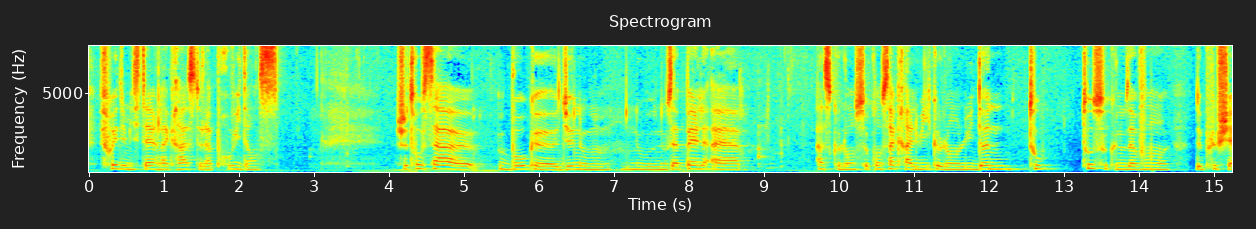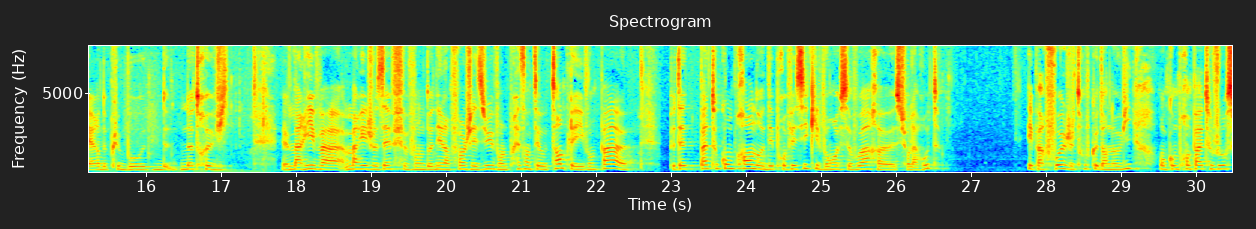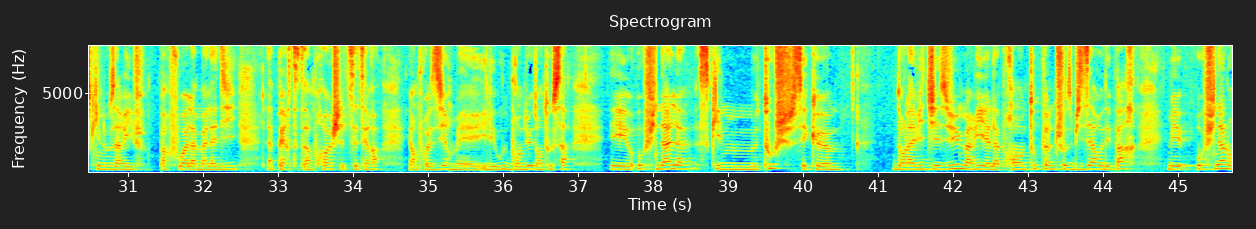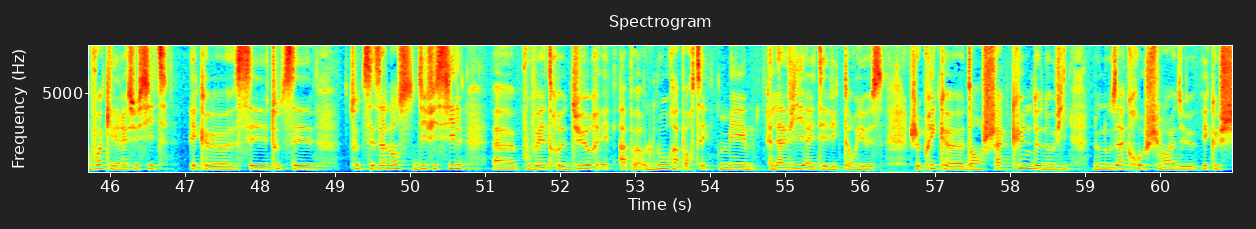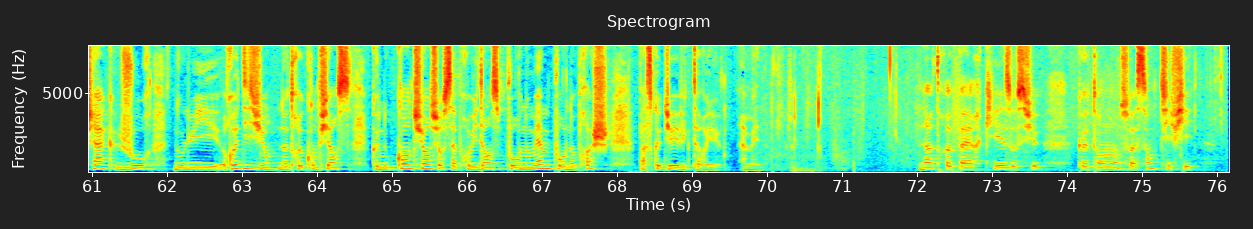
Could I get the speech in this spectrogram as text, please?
fruit du mystère, la grâce de la providence. Je trouve ça euh, beau que Dieu nous, nous, nous appelle à, à ce que l'on se consacre à lui, que l'on lui donne tout, tout ce que nous avons de plus cher, de plus beau, de notre vie. Euh, Marie, va, Marie et Joseph vont donner l'enfant Jésus, vont le présenter au temple et ils vont pas, euh, peut-être pas tout comprendre des prophéties qu'ils vont recevoir euh, sur la route. Et parfois, je trouve que dans nos vies, on ne comprend pas toujours ce qui nous arrive. Parfois, la maladie, la perte d'un proche, etc. Et on pourrait se dire, mais il est où le bon Dieu dans tout ça? Et au final, ce qui me touche, c'est que dans la vie de Jésus, Marie, elle apprend tout plein de choses bizarres au départ, mais au final, on voit qu'il ressuscite et que c'est toutes ces toutes ces annonces difficiles euh, pouvaient être dures et lourdes à porter, mais la vie a été victorieuse. Je prie que dans chacune de nos vies, nous nous accrochions à Dieu et que chaque jour, nous lui redisions notre confiance, que nous comptions sur sa providence pour nous-mêmes, pour nos proches, parce que Dieu est victorieux. Amen. Notre Père qui es aux cieux, que ton nom soit sanctifié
